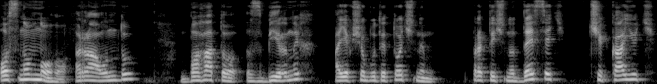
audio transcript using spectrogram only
основного раунду. Багато збірних, а якщо бути точним, практично 10 чекають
